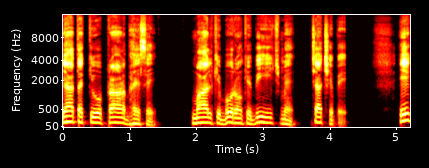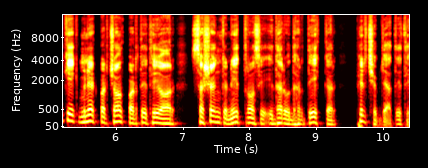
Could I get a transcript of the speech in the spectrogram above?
यहाँ तक कि वो प्राण भय से माल के बोरों के बीच में जा छिपे। एक एक मिनट पर चौंक पड़ते थे और सशंक नेत्रों से इधर उधर देखकर फिर छिप जाते थे।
